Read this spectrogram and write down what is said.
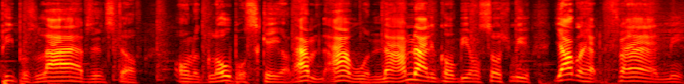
people's lives and stuff on a global scale. I'm I will not. I'm not even gonna be on social media. Y'all gonna have to find me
